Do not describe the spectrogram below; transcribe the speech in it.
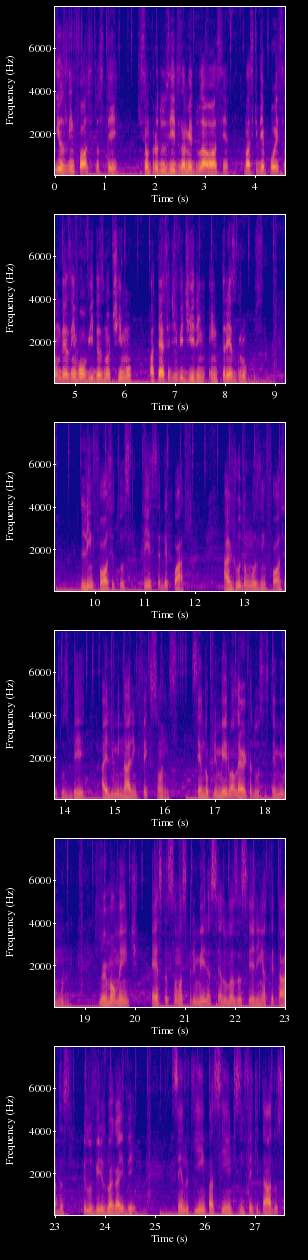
E os linfócitos T, que são produzidos na medula óssea, mas que depois são desenvolvidas no timo até se dividirem em três grupos. Linfócitos TCD4 ajudam os linfócitos B a eliminar infecções, sendo o primeiro alerta do sistema imune. Normalmente, estas são as primeiras células a serem afetadas pelo vírus do HIV, sendo que em pacientes infectados,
